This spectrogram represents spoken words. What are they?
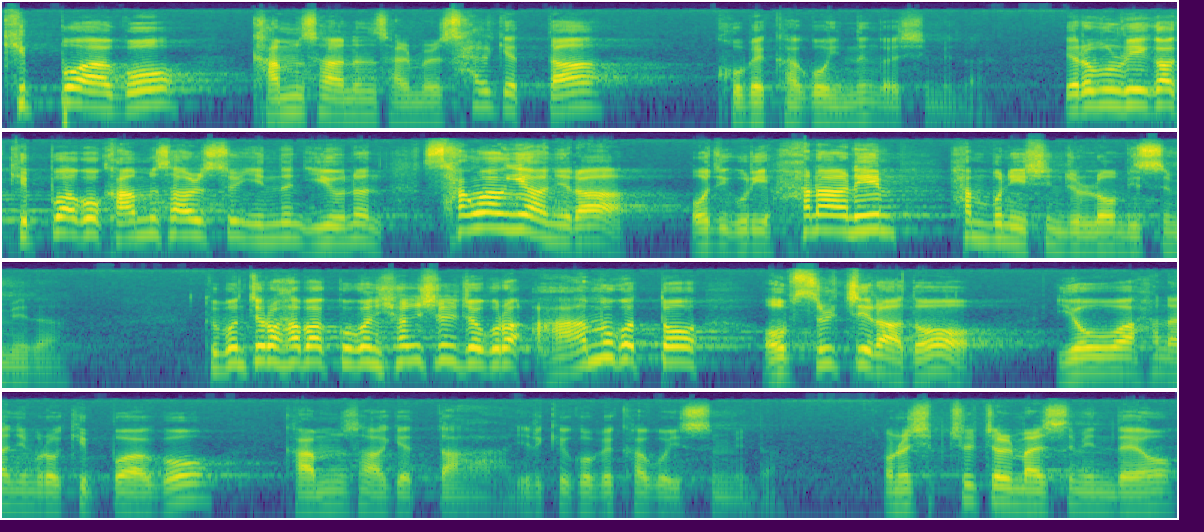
기뻐하고 감사하는 삶을 살겠다 고백하고 있는 것입니다. 여러분 우리가 기뻐하고 감사할 수 있는 이유는 상황이 아니라 오직 우리 하나님 한 분이신 줄로 믿습니다. 두 번째로 하박국은 현실적으로 아무것도 없을지라도 여호와 하나님으로 기뻐하고 감사하겠다 이렇게 고백하고 있습니다. 오늘 17절 말씀인데요.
